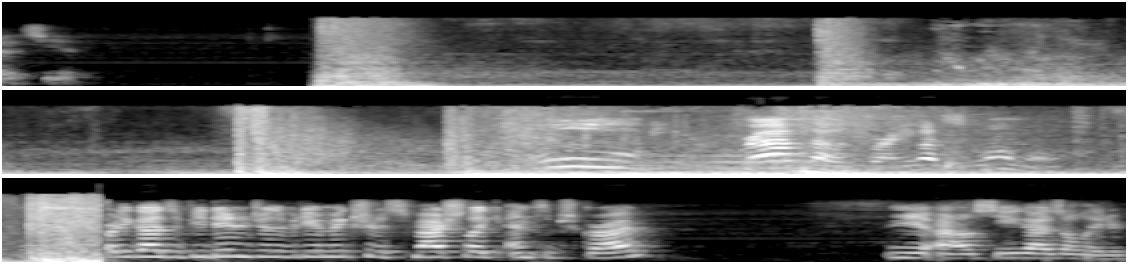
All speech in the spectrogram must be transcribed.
It. Holy crap, that was Brian. You got slow mo. Alrighty, guys, if you did enjoy the video, make sure to smash like and subscribe. And yeah, I'll see you guys all later.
